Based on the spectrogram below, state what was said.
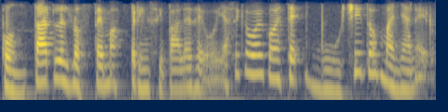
contarles los temas principales de hoy. Así que voy con este buchito mañanero.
